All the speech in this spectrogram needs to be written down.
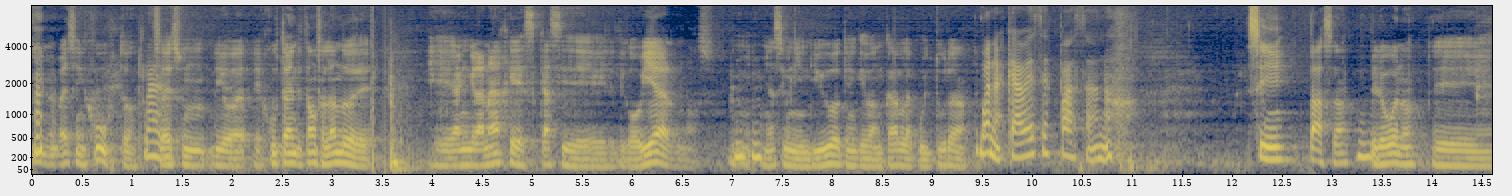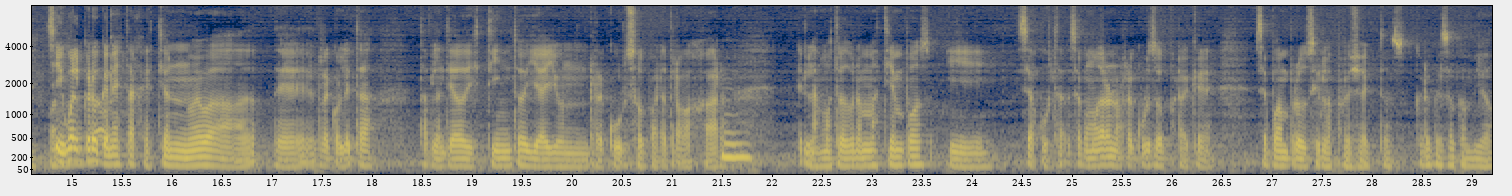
Y me parece injusto. Claro. O sea, es un, digo, eh, justamente estamos hablando de eh, engranajes casi de, de gobiernos. Me hace un individuo tiene que bancar la cultura. Bueno, es que a veces pasa, ¿no? Sí, pasa, pero bueno. eh, Sí, igual creo que en esta gestión nueva de Recoleta está planteado distinto y hay un recurso para trabajar. Las muestras duran más tiempos y se ajusta, se acomodaron los recursos para que se puedan producir los proyectos. Creo que eso cambió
